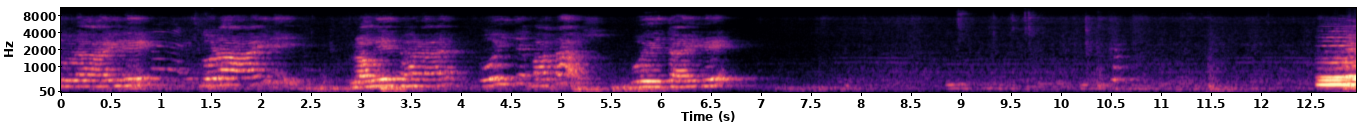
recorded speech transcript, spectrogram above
তোরা, আইরে রঙের ধারায় ওই যে বাতাস বয়ে যায় রে। বাতাস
